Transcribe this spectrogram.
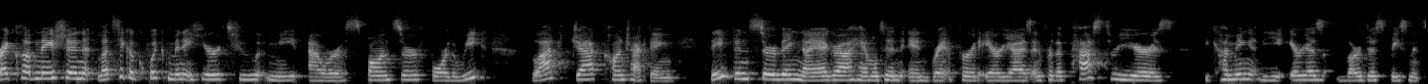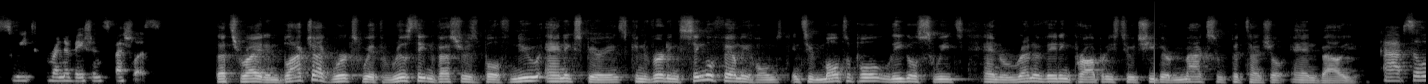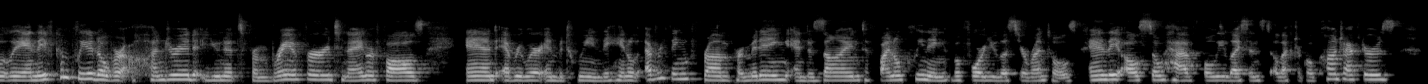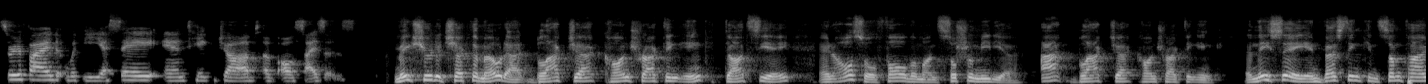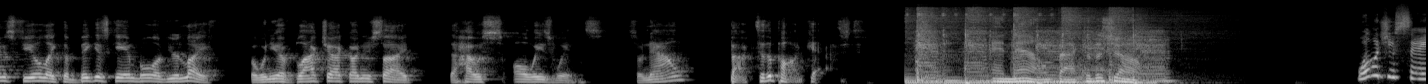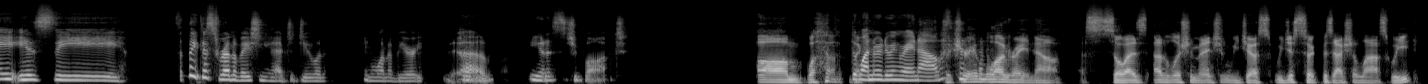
REITE Club Nation, let's take a quick minute here to meet our sponsor for the week, Blackjack Contracting. They've been serving Niagara, Hamilton, and Brantford areas, and for the past three years, becoming the area's largest basement suite renovation specialist. That's right. And Blackjack works with real estate investors, both new and experienced, converting single family homes into multiple legal suites and renovating properties to achieve their maximum potential and value. Absolutely. And they've completed over 100 units from Brantford to Niagara Falls and everywhere in between. They handled everything from permitting and design to final cleaning before you list your rentals. And they also have fully licensed electrical contractors certified with the ESA and take jobs of all sizes. Make sure to check them out at blackjackcontractinginc.ca and also follow them on social media at Blackjack Contracting Inc. And they say investing can sometimes feel like the biggest gamble of your life, but when you have Blackjack on your side, the house always wins. So now, back to the podcast. And now back to the show. What would you say is the the biggest renovation you had to do in, in one of your uh, units that you bought? Um, well, The like one we're doing right now. the trade one right now. So as as Alisha mentioned, we just we just took possession last week.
